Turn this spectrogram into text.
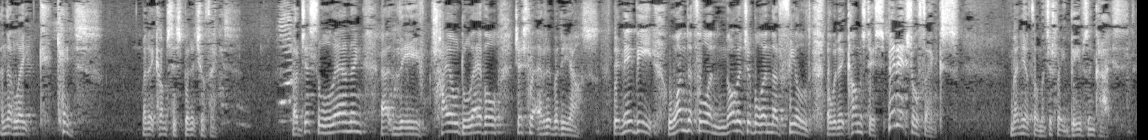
And they're like kids when it comes to spiritual things. They're just learning at the child level, just like everybody else. They may be wonderful and knowledgeable in their field, but when it comes to spiritual things, many of them are just like babes in Christ.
